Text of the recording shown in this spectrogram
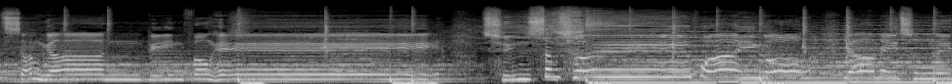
眨眼便放弃。全心摧毁我，也未曾离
